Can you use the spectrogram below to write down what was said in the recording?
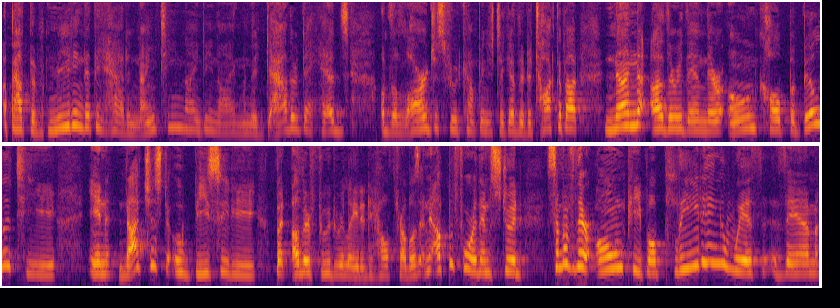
about the meeting that they had in 1999 when they gathered the heads of the largest food companies together to talk about none other than their own culpability in not just obesity, but other food related health troubles. And up before them stood some of their own people pleading with them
